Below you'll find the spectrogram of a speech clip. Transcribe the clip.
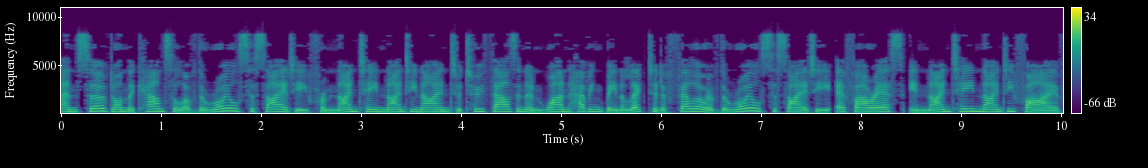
and served on the Council of the Royal Society from 1999 to 2001 having been elected a Fellow of the Royal Society FRS in 1995.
